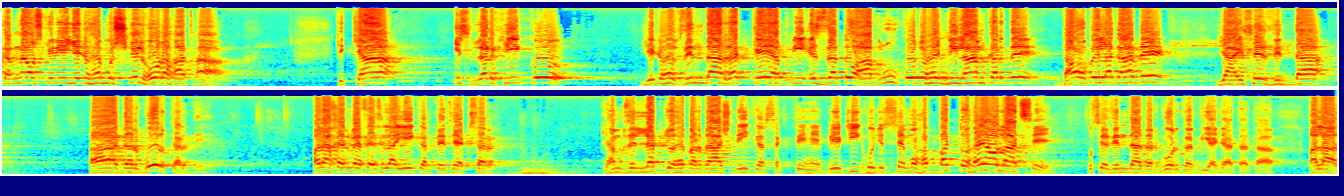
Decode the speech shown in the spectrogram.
کرنا اس کے لیے یہ جو ہے مشکل ہو رہا تھا کہ کیا اس لڑکی کو یہ جو ہے زندہ رکھ کے اپنی عزت و آبرو کو جو ہے نیلام کر دے، داؤ پہ لگا دے، یا اسے زندہ آدرگور کر دے۔ اور آخر میں فیصلہ یہی کرتے تھے اکثر کہ ہم ذلت جو ہے برداشت نہیں کر سکتے ہیں۔ بیٹی کو جس سے محبت تو ہے اولاد سے، اسے زندہ درگور کر دیا جاتا تھا۔ اللہ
